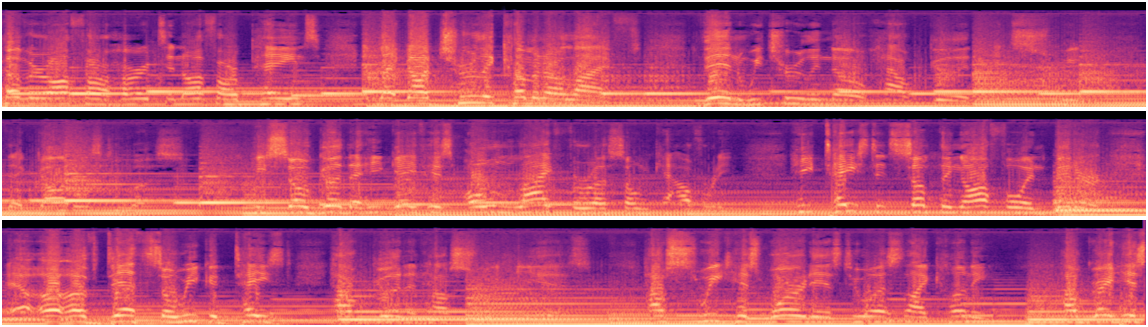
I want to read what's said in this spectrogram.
cover off our hurts and off our pains and let God truly come in our lives, then we truly know how good and God is to us. He's so good that He gave His own life for us on Calvary. He tasted something awful and bitter uh, of death so we could taste how good and how sweet He is. How sweet His word is to us like honey. How great His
